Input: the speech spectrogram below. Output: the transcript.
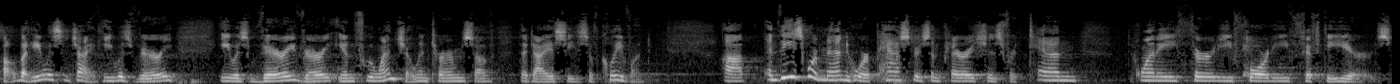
so, but he was a giant. He was very, he was very, very influential in terms of the Diocese of Cleveland. Uh, and these were men who were pastors in parishes for 10, 20, 30, 40, 50 years.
